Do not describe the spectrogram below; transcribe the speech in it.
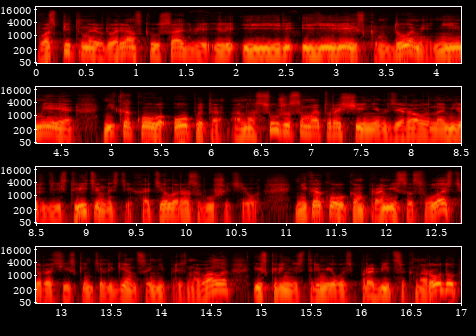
Воспитанная в дворянской усадьбе или иерейском доме, не имея никакого опыта, она с ужасом и отвращением взирала на мир действительности, хотела разрушить его. Никакого компромисса с властью российская интеллигенция не признавала, искренне стремилась пробиться к народу,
